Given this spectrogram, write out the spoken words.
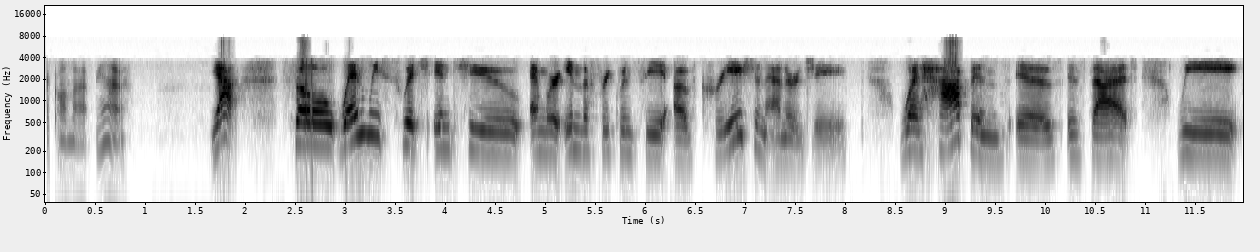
back on that. Yeah. Yeah. So when we switch into and we're in the frequency of creation energy, what happens is is that we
